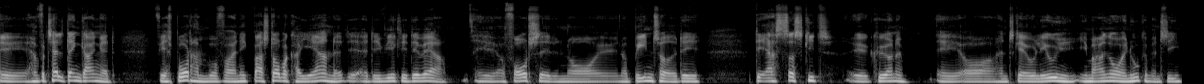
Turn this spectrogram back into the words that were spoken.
Øh, han fortalte dengang, at for jeg spurgte ham, hvorfor han ikke bare stopper karrieren, er det, er det virkelig det værd øh, at fortsætte, når, øh, når bentøjet det, det er så skidt øh, kørende, øh, og han skal jo leve i, i mange år endnu, kan man sige.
